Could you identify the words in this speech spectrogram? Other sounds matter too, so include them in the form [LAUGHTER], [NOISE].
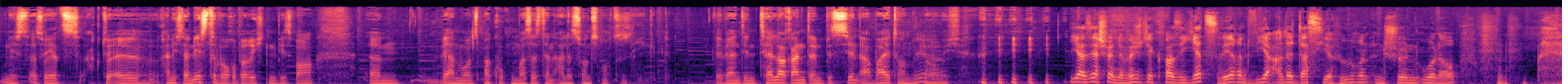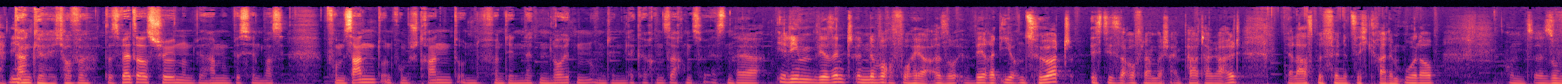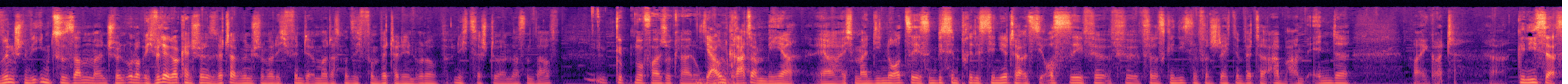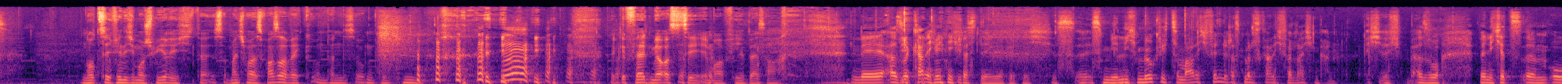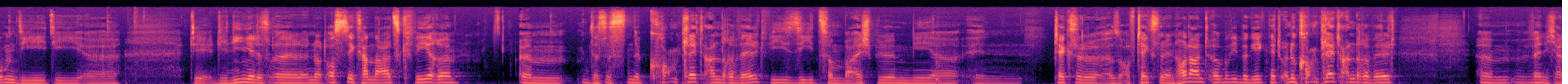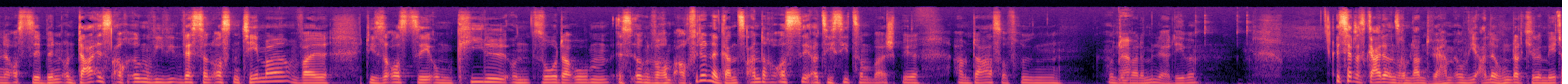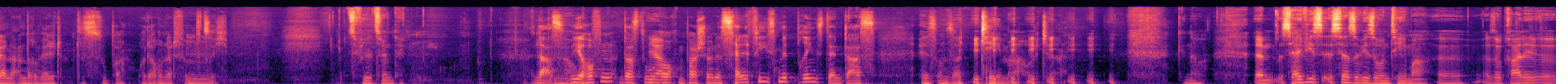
nächst, also jetzt aktuell kann ich da nächste Woche berichten, wie es war. Ähm, werden wir uns mal gucken, was es denn alles sonst noch zu sehen gibt. Wir werden den Tellerrand ein bisschen erweitern, Ja. glaube ich. [LAUGHS] Ja, sehr schön. Dann wünsche ich dir quasi jetzt, während wir alle das hier hören, einen schönen Urlaub. [LAUGHS] Danke, ich hoffe, das Wetter ist schön und wir haben ein bisschen was vom Sand und vom Strand und von den netten Leuten und den leckeren Sachen zu essen. Ja, ihr Lieben, wir sind eine Woche vorher. Also während ihr uns hört, ist diese Aufnahme schon ein paar Tage alt. Der Lars befindet sich gerade im Urlaub. Und äh, so wünschen wir ihm zusammen einen schönen Urlaub. Ich will ja gar kein schönes Wetter wünschen, weil ich finde immer, dass man sich vom Wetter den Urlaub nicht zerstören lassen darf. Gibt nur falsche Kleidung. Ja, und gerade am Meer. Ja, ich meine, die Nordsee ist ein bisschen prädestinierter als die Ostsee für, für, für das Genießen von schlechtem Wetter. Aber am Ende, mein Gott, ja, genießt das. Nordsee finde ich immer schwierig. Da ist manchmal das Wasser weg und dann ist irgendwie. Hm. [LAUGHS] da gefällt mir Ostsee immer viel besser. Nee, also kann ich mich nicht [LAUGHS] festlegen, wirklich. Es äh, ist mir nicht möglich, zumal ich finde, dass man das gar nicht vergleichen kann. Ich, ich, also, wenn ich jetzt ähm, oben die, die, äh, die, die Linie des äh, Nordostseekanals quere, ähm, das ist eine komplett andere Welt, wie sie zum Beispiel mir in Texel, also auf Texel in Holland irgendwie begegnet und eine komplett andere Welt, ähm, wenn ich an der Ostsee bin. Und da ist auch irgendwie West und Osten Thema, weil diese Ostsee um Kiel und so da oben ist irgendwann auch wieder eine ganz andere Ostsee, als ich sie zum Beispiel am Dars auf Rügen und in Ja. Warnemünde erlebe. Ist ja das Geile in unserem Land. Wir haben irgendwie alle 100 Kilometer eine andere Welt. Das ist super. Oder 150. Gibt es viel zu entdecken. Lars, Genau. wir hoffen, dass du Ja. auch ein paar schöne Selfies mitbringst, denn das ist unser [LAUGHS] Thema heute. [LAUGHS] Genau. Ähm, Selfies ist ja sowieso ein Thema. Äh, also gerade, äh,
